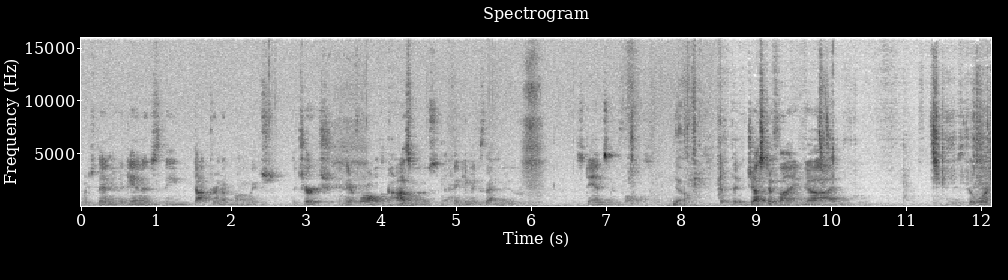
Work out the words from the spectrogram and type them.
which then again is the doctrine upon which the church and therefore all the cosmos, I think he makes that move, stands and falls. Yeah. That the justifying God is the word,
